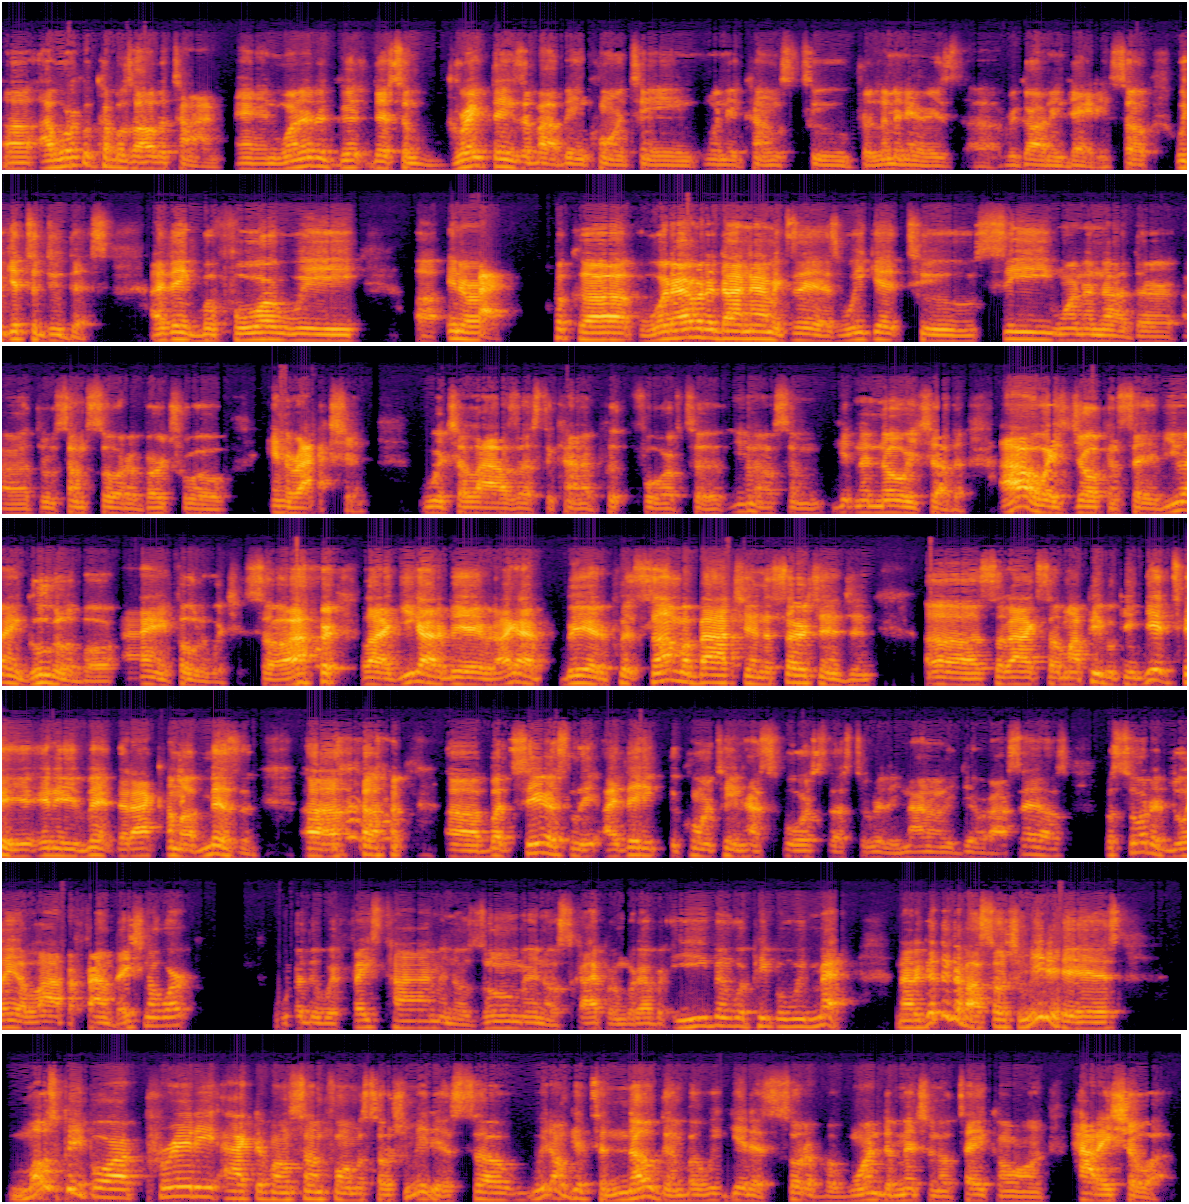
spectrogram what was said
Uh, I work with couples all the time, and one of the good there's some great things about being quarantined when it comes to preliminaries uh, regarding dating. So we get to do this. I think before we uh, interact, hook up, whatever the dynamics is, we get to see one another uh, through some sort of virtual interaction which allows us to kind of put forth to, you know, some getting to know each other. I always joke and say, if you ain't Googleable, I ain't fooling with you. So I like you got to be able, to, I got to be able to put something about you in the search engine, uh, so that so my people can get to you in the event that I come up missing. Uh, uh, but seriously, I think the quarantine has forced us to really not only deal with ourselves, but sort of lay a lot of foundational work whether we're FaceTiming or Zooming or Skyping, whatever, even with people we met. Now, the good thing about social media is most people are pretty active on some form of social media. So we don't get to know them, but we get a sort of a one dimensional take on how they show up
